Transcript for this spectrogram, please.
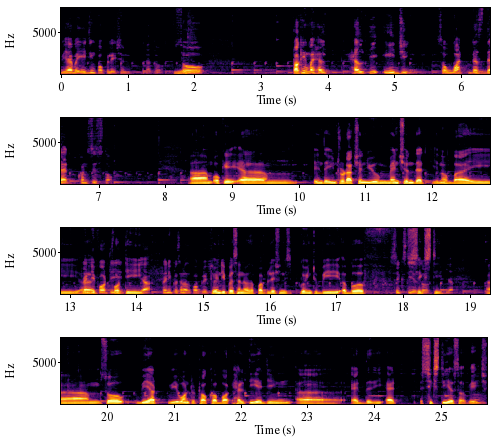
we have an aging population, Dato. So talking about health, healthy aging, so what does that consist of? Um, okay, um, in the introduction, you mentioned that you know by 2040, 40, yeah, 20% of the population. 20% of the population is going to be above 60 years old, 60. yeah. Um, so we are we want to talk about healthy aging uh, at the at 60 years of age.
